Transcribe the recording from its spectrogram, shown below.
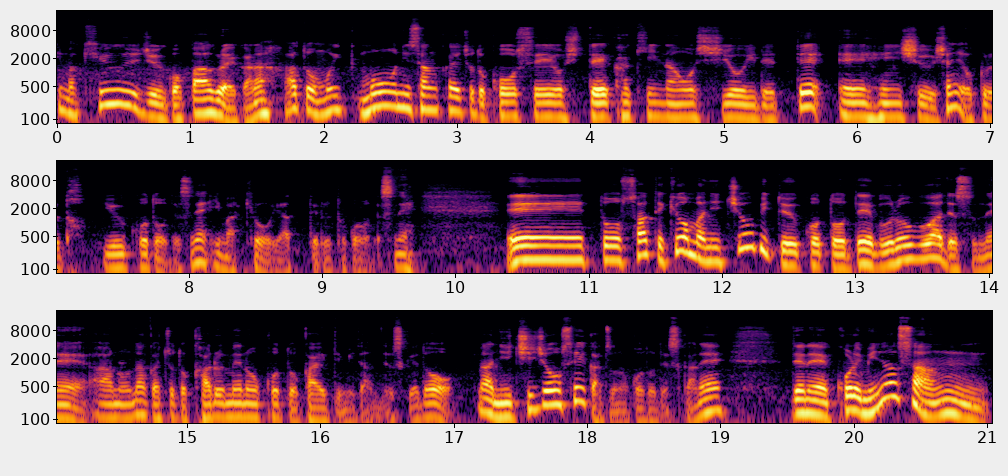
今95%ぐらいかな？あともう2、3回ちょっと構成をして書き直しを入れて、えー、編集者に送るということをですね、今今日やってるところですね。えーと、さて今日は日曜日ということでブログはですねあのなんかちょっと軽めのことを書いてみたんですけど、まあ、日常生活のことですかね。でねこれ皆さん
